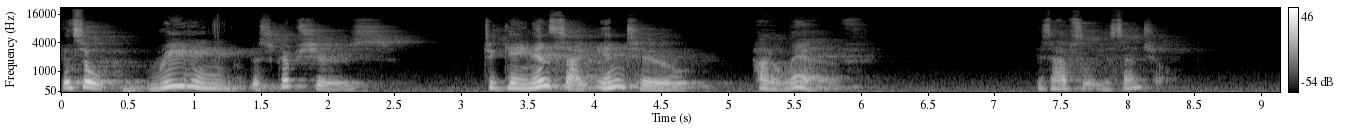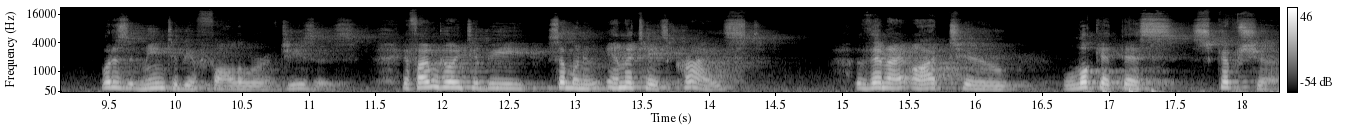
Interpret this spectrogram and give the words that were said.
And so, reading the scriptures to gain insight into how to live is absolutely essential. What does it mean to be a follower of Jesus? If I'm going to be someone who imitates Christ, then I ought to look at this scripture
